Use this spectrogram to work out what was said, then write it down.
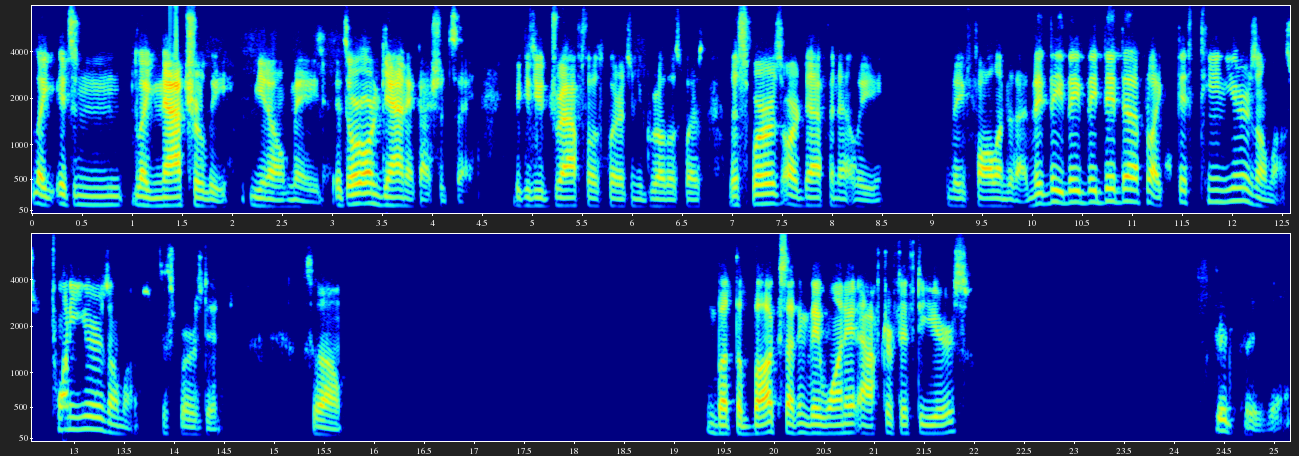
like it's n- like naturally, you know, made. It's or organic, I should say because you draft those players and you grow those players. The Spurs are definitely they fall under that. They they they, they did that for like 15 years almost. 20 years almost. The Spurs did. So but the Bucks, I think they won it after 50 years. Good for them.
